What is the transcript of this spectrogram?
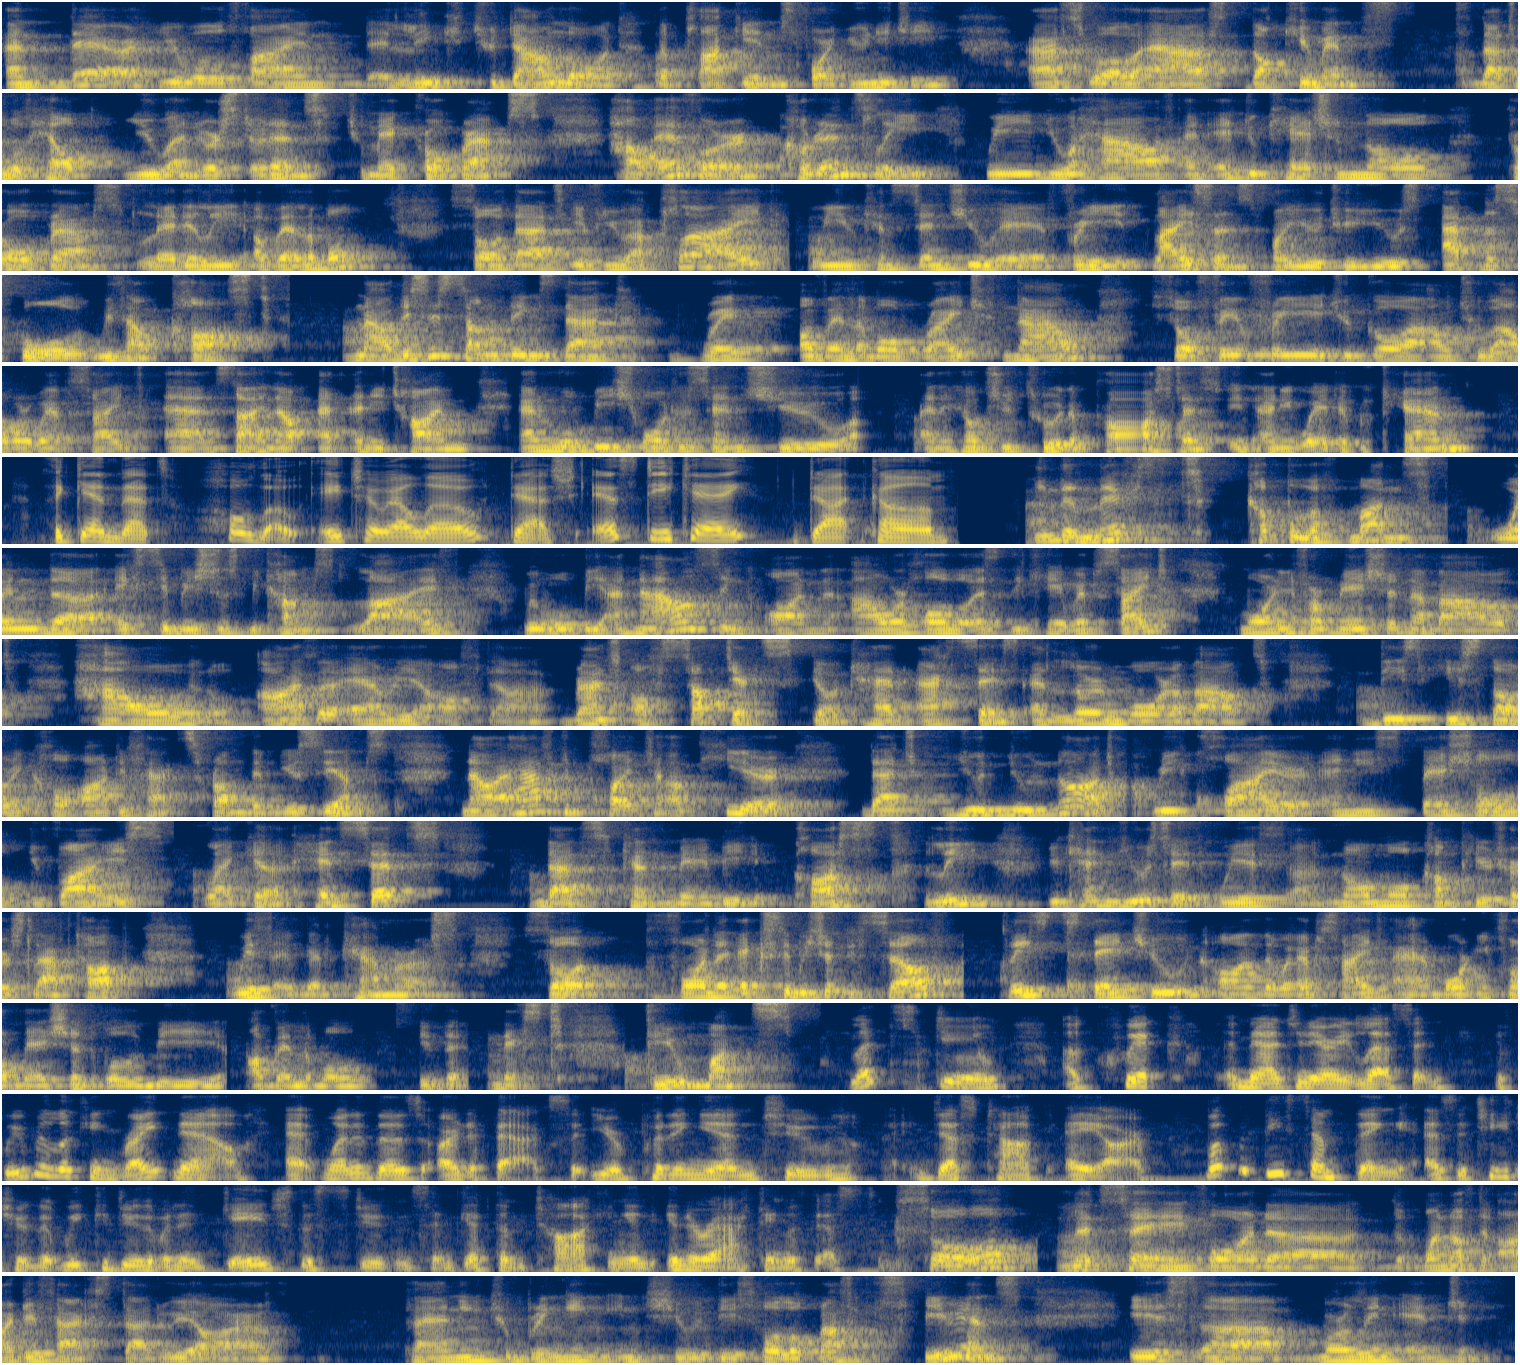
and there you will find a link to download the plugins for Unity as well as documents that will help you and your students to make programs. However, currently we do have an educational programs readily available so that if you applied, we can send you a free license for you to use at the school without cost. Now, this is something that we're available right now. So feel free to go out to our website and sign up at any time. And we'll be sure to send you and helps you through the process in any way that we can. Again, that's holo, H-O-L-O dash S-D-K dot com. In the next couple of months, when the exhibitions becomes live, we will be announcing on our Holo SDK website more information about how you know other area of the branch of subjects you know, can access and learn more about these historical artifacts from the museums. Now, I have to point out here that you do not require any special device like uh, a headset that can maybe costly. You can use it with a normal computers, laptop with web cameras. So for the exhibition itself, please stay tuned on the website and more information will be available in the next few months let's do a quick imaginary lesson. If we were looking right now at one of those artifacts that you're putting into desktop AR, what would be something as a teacher that we could do that would engage the students and get them talking and interacting with this? So let's say for the, the one of the artifacts that we are planning to bringing into this holographic experience is uh, Merlin engine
